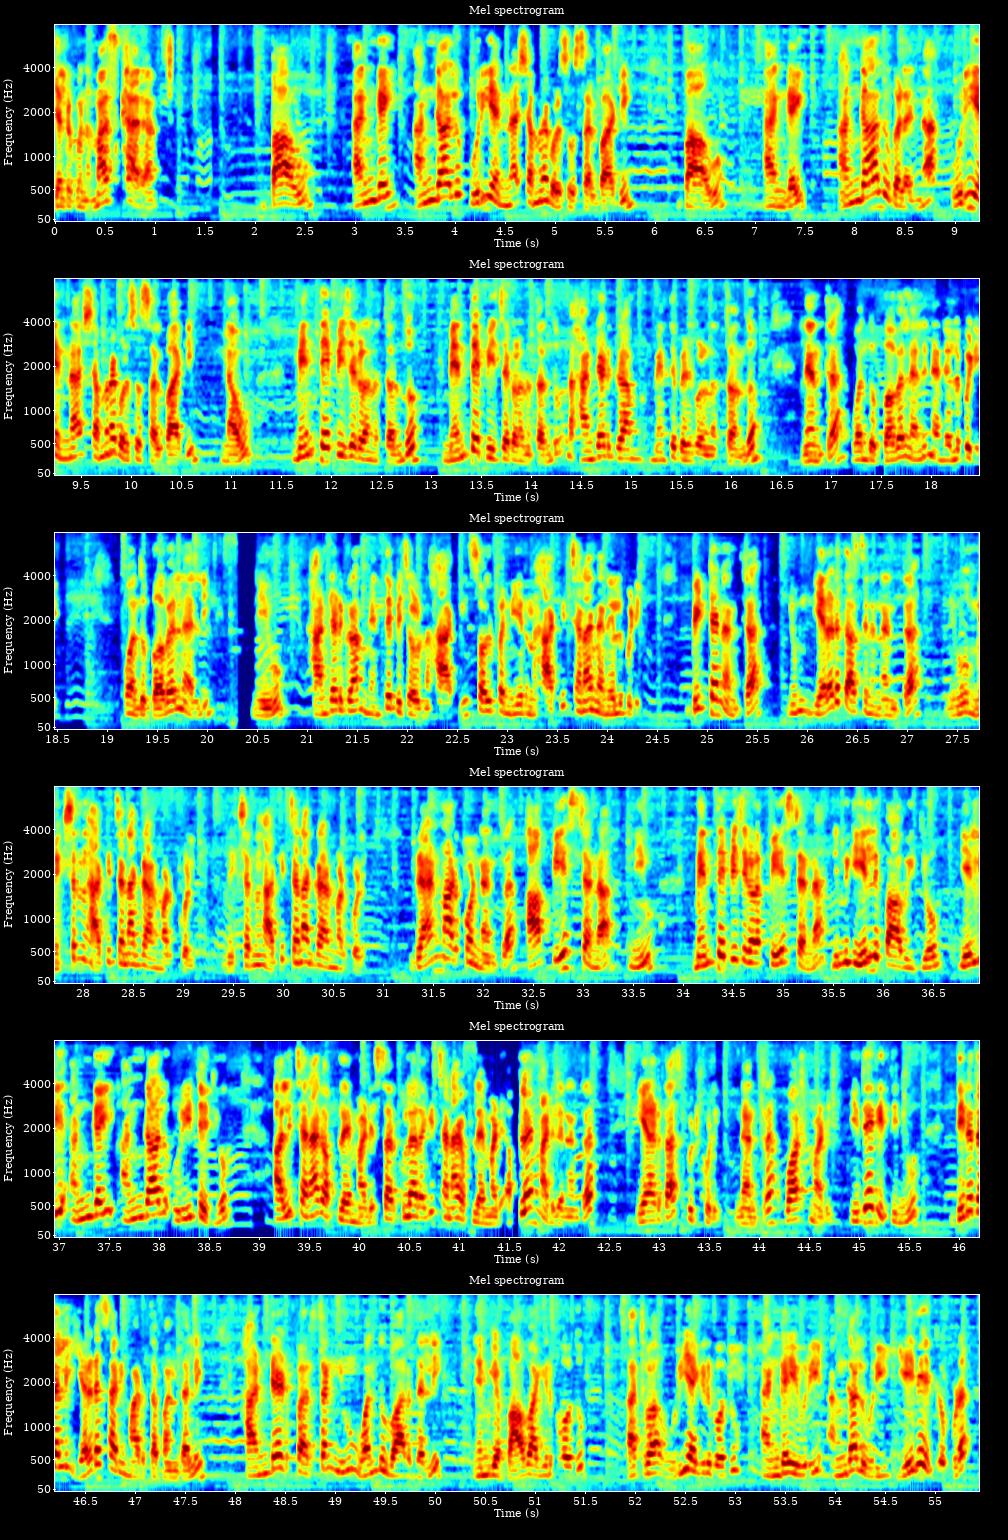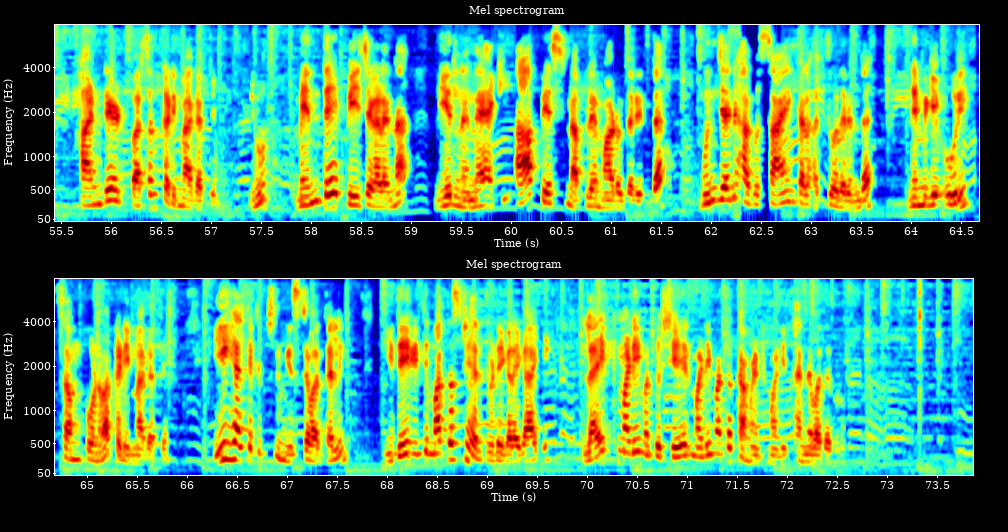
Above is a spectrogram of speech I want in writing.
ಎಲ್ರಿಗೂ ನಮಸ್ಕಾರ. ಬಾವು, ಅಂಗೈ, ಅಂಗಾಲು ಉರಿಯನ್ನ ಶಮನಗೊಳಿಸುವ ಸಲುವಾಗಿ, ಬಾವು, ಅಂಗೈ, ಅಂಗಾಲುಗಳನ್ನ ಉರಿಯನ್ನ ಶಮನಗೊಳಿಸುವ ಸಲುವಾಗಿ ನಾವು ಮೆಂತೆ ಬೀಜಗಳನ್ನು ತಂದು, ಮೆಂತೆ ಬೀಜಗಳನ್ನು ತಂದು ಹಂಡ್ರೆಡ್ ಗ್ರಾಮ್ ಮೆಂತೆ ಬೀಜಗಳನ್ನು ತಂದು, ನಂತರ ಒಂದು ಬವೆಲ್ನಲ್ಲಿ ನೆನೆಯಲು ಬಿಡಿ. ಒಂದು ಬವೆಲ್ನಲ್ಲಿ ನೀವು ಹಂಡ್ರೆಡ್ ಗ್ರಾಮ್ ಮೆಂತೆ ಬೀಜಗಳನ್ನು ಹಾಕಿ ಸ್ವಲ್ಪ ನೀರನ್ನು ಹಾಕಿ ಚೆನ್ನಾಗಿ ನೆನೆಯಲು ಬಿಡಿ. ಬಿಟ್ಟ ನಂತರ ನಿಮ್ ಎರಡು ತಾಸಿನ ನಂತರ ನೀವು ಮಿಕ್ಸರ್ನಲ್ಲಿ ಹಾಕಿ ಚೆನ್ನಾಗಿ ಗ್ರೈಂಡ್ ಮಾಡ್ಕೊಳ್ಳಿ. ಮಿಕ್ಸರ್ನಲ್ಲಿ ಹಾಕಿ ಚೆನ್ನಾಗಿ ಗ್ರೈಂಡ್ ಮಾಡ್ಕೊಳ್ಳಿ. ಗ್ರೈಂಡ್ ಮಾಡ್ಕೊಂಡ ನಂತರ ಆ ಪೇಸ್ಟ್ ಅನ್ನ ನೀವು ಮೆಂತೆ ಬೀಜಗಳ ಪೇಸ್ಟ್ ಅನ್ನ ನಿಮಗೆ ಎಲ್ಲಿ ಬಾವು ಇದೆಯೋ, ಎಲ್ಲಿ ಅಂಗೈ ಅಂಗಾಲು ಉರಿತಾ ಇದೆಯೋ ಅಲ್ಲಿ ಚೆನ್ನಾಗಿ ಅಪ್ಲೈ ಮಾಡಿ ಸರ್ಕ್ಯುಲರ್ ಆಗಿ ಚೆನ್ನಾಗಿ ಅಪ್ಲೈ ಮಾಡಿ. ಅಪ್ಲೈ ಮಾಡಿದ ನಂತರ ಎರಡು ತಾಸು ಬಿಟ್ಕೊಡಿ. ನಂತರ ವಾಶ್ ಮಾಡಿ. ಇದೇ ರೀತಿ ನೀವು ದಿನದಲ್ಲಿ ಎರಡು ಸಾರಿ ಮಾಡ್ತಾ ಬಂದಲ್ಲಿ ಹಂಡ್ರೆಡ್ ಪರ್ಸೆಂಟ್ ನೀವು ಒಂದು ವಾರದಲ್ಲಿ ನಿಮಗೆ ಆಗಿರ್ಬೋದು ಅಥವಾ ಉರಿ ಆಗಿರ್ಬೋದು ಅಂಗೈ ಉರಿ, ಅಂಗಲ್ ಉರಿ, ಏನೇ ಇದ್ರೂ ಕೂಡ ಹಂಡ್ರೆಡ್ ಪರ್ಸೆಂಟ್ ಕಡಿಮೆ ಆಗತ್ತೆ. ನೀವು ಮೆಂತೆ ಬೀಜಗಳನ್ನ ನೀರು ನೆನೆ ಹಾಕಿ ಆ ಪೇಸ್ಟ್ ಅಪ್ಲೈ ಮಾಡೋದರಿಂದ, ಮುಂಜಾನೆ ಹಾಗೂ ಸಾಯಂಕಾಲ ಹಚ್ಚುವುದರಿಂದ ನಿಮಗೆ ಉರಿ ಸಂಪೂರ್ಣವಾಗಿ ಕಡಿಮೆ ಆಗುತ್ತೆ. ಈ ಹೆಲ್ತ್ ಟಿಪ್ಸ್ ನಿಮ್ಗೆ ಇಷ್ಟವಾದಲ್ಲಿ ಇದೇ ರೀತಿ ಮತ್ತಷ್ಟು ಹೆಲ್ತ್ ವಿಡಿಯೋಗಳಿಗಾಗಿ ಲೈಕ್ ಮಾಡಿ ಮತ್ತು ಶೇರ್ ಮಾಡಿ ಮತ್ತು ಕಮೆಂಟ್ ಮಾಡಿ. ಧನ್ಯವಾದಗಳು.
